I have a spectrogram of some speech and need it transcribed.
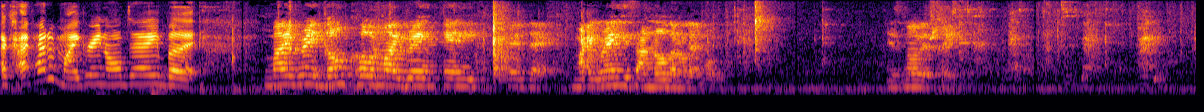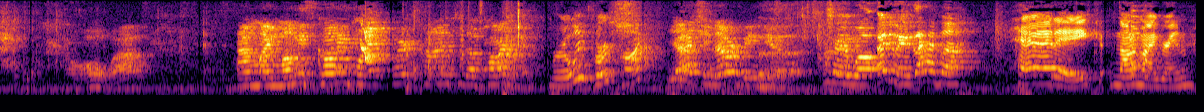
I- I've had a migraine all day, but Migraine, don't call migraine any headache. Migraine is another level. It's not the same. Oh, wow. And my mom is coming for the first time to the apartment. really? First time? Yeah, she never been here. Okay, well, anyways, I have a headache, not a migraine.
